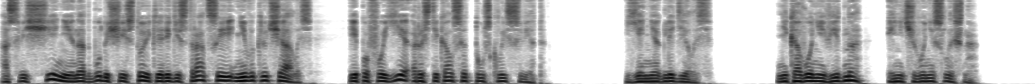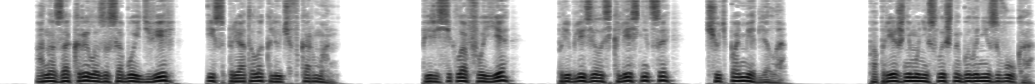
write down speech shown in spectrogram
Освещение над будущей стойкой регистрации не выключалось, и по фойе растекался тусклый свет. Енни огляделась. Никого не видно и ничего не слышно. Она закрыла за собой дверь и спрятала ключ в карман. Пересекла фойе, приблизилась к лестнице, чуть помедлила. По-прежнему не слышно было ни звука.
